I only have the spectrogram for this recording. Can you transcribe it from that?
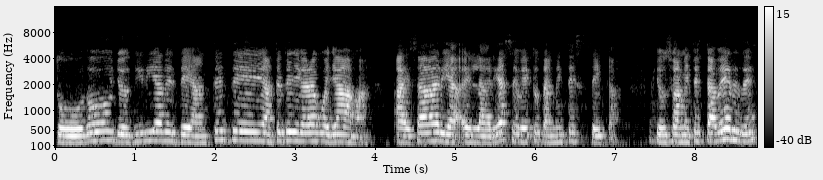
todo, yo diría desde antes de, antes de llegar a Guayama, a esa área, el área se ve totalmente seca, que usualmente está verde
